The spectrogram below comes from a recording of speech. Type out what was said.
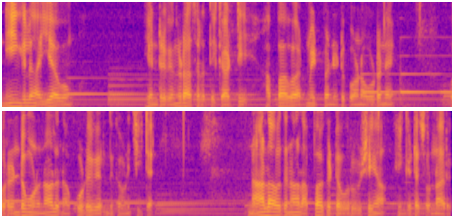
நீங்களும் ஐயாவும் என்று வெங்கடாசலத்தை காட்டி அப்பாவை அட்மிட் பண்ணிட்டு போன உடனே ஒரு ரெண்டு மூணு நாள் நான் கூடவே இருந்து கவனிச்சிக்கிட்டேன். நாலாவது நாள் அப்பா கிட்ட ஒரு விஷயம் என்கிட்ட சொன்னார்.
